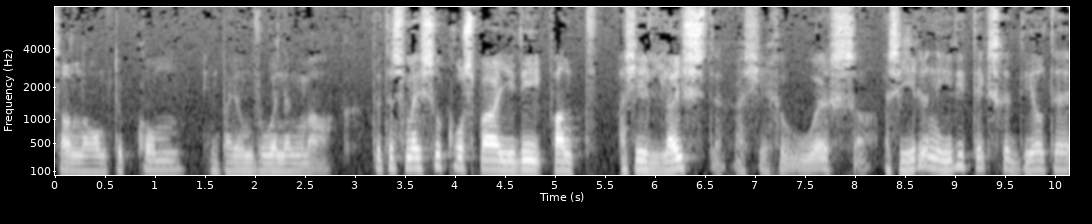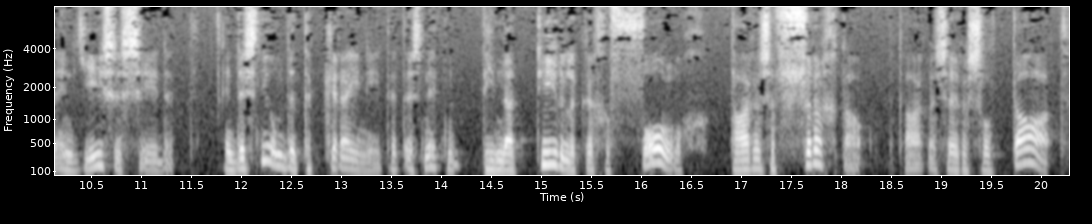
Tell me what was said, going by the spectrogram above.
sal na hom toe kom en by hom woning maak. Dit is vir my so kosbaar hierdie want as jy luister, as jy gehoorsaam. Is hier in hierdie teksgedeelte en Jesus sê dit. En dis nie om dit te kry nie, dit is net die natuurlike gevolg. Daar is 'n vrug daarop. Daar is 'n resultaat.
